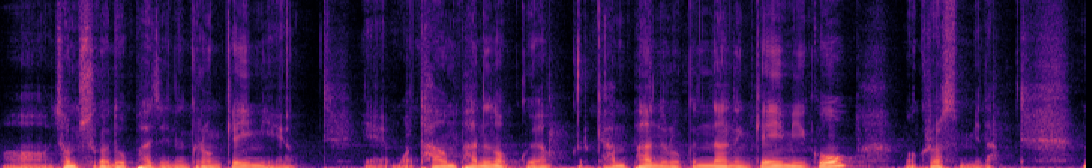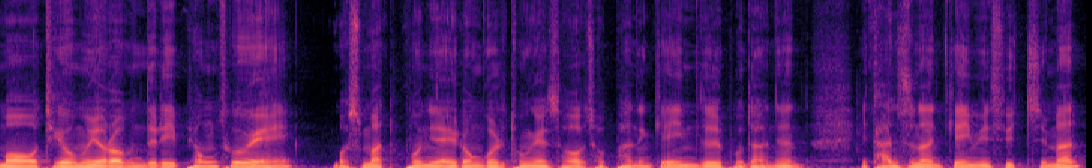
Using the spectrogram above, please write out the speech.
어, 점수가 높아지는 그런 게임이에요. 예, 뭐 다음 판은 없고요. 그렇게 한 판으로 끝나는 게임이고 뭐 그렇습니다. 뭐 어떻게 보면 여러분들이 평소에 뭐 스마트폰이나 이런 걸 통해서 접하는 게임들보다는 단순한 게임일 수 있지만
